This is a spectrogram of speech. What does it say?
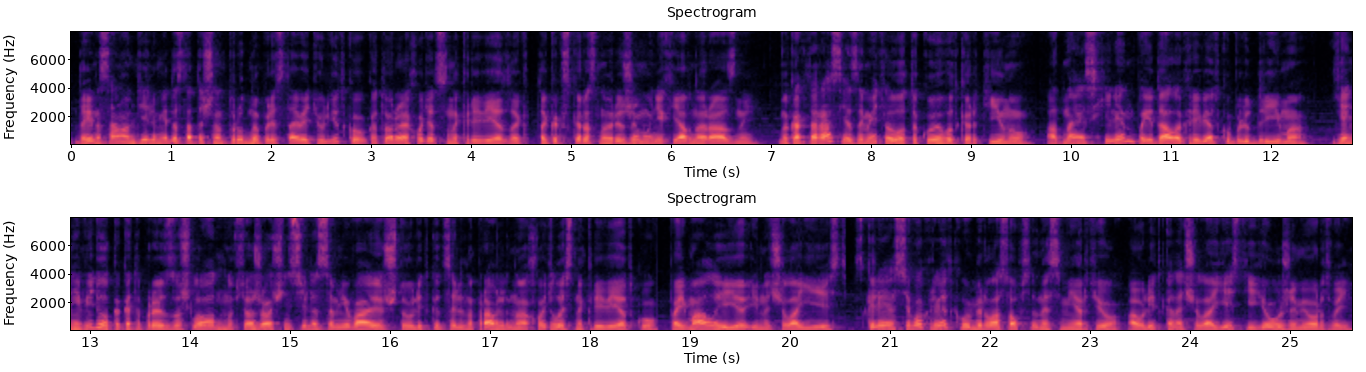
Да и на самом деле мне достаточно трудно представить улитку, которая охотится на креветок, так как скоростной режим у них явно разный. Но как-то раз я заметил вот такую вот картину. Одна из хелен поедала креветку Блю Дрима. Я не видел, как это произошло, но все же очень сильно сомневаюсь, что улитка целенаправленно охотилась на креветку, поймала ее и начала есть. Скорее всего, креветка умерла собственной смертью, а улитка начала есть ее уже мертвой.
